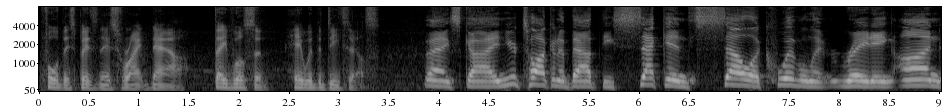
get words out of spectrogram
for this business right now. Dave Wilson, here with the details. Thanks, Guy. And you're talking about the second sell equivalent rating on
